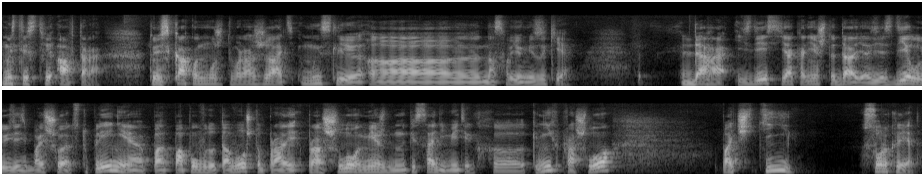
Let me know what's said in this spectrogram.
мастерстве автора. То есть как он может выражать мысли э, на своем языке. Да, и здесь я, конечно, да, я, я сделаю здесь большое отступление по, по поводу того, что про, прошло между написанием этих э, книг, прошло почти 40 лет.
